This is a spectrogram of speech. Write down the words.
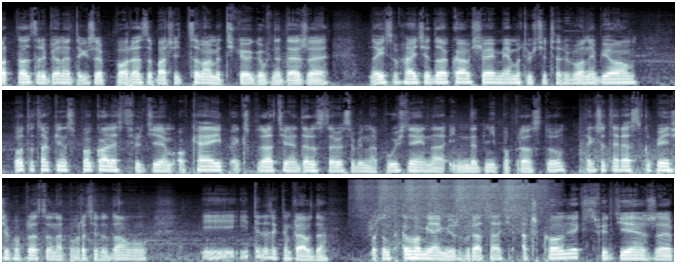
Portal zrobiony, także pora zobaczyć co mamy ciekawego w netherze. No i słuchajcie, dookoła siebie miałem oczywiście czerwony biom. Było to całkiem spoko, ale stwierdziłem ok, eksplorację netheru zostawię sobie na później, na inne dni po prostu. Także teraz skupiłem się po prostu na powrocie do domu i, i tyle tak naprawdę. Początkowo miałem już wracać, aczkolwiek stwierdziłem, że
